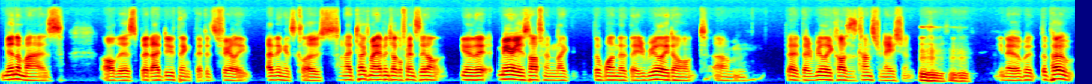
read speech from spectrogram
minimize all this but i do think that it's fairly I think it's close. When I talk to my evangelical friends, they don't, you know, they, Mary is often like the one that they really don't, um, that, that really causes consternation. Mm-hmm, mm-hmm. You know, but the Pope,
